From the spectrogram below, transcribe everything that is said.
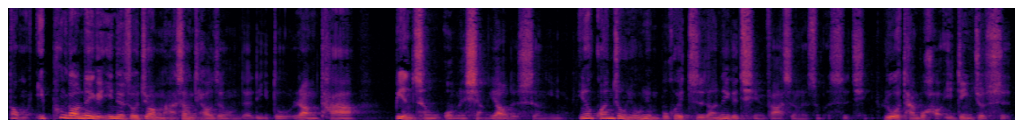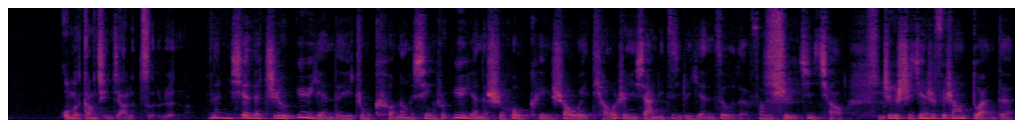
那我们一碰到那个音的时候，就要马上调整我们的力度，让它。变成我们想要的声音，因为观众永远不会知道那个琴发生了什么事情。如果弹不好，一定就是我们钢琴家的责任那你现在只有预演的一种可能性，说预演的时候可以稍微调整一下你自己的演奏的方式技巧。这个时间是非常短的，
